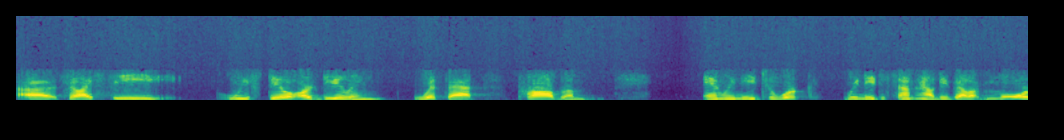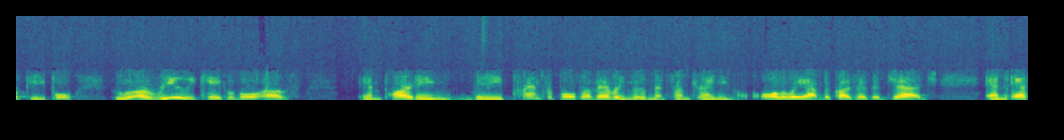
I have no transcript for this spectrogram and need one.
Uh, so I see we still are dealing with that problem, and we need to work. We need to somehow develop more people who are really capable of imparting the principles of every movement from training all the way up. Because as a judge, and S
